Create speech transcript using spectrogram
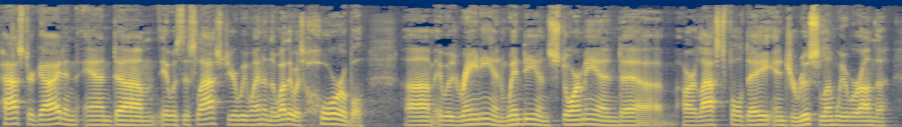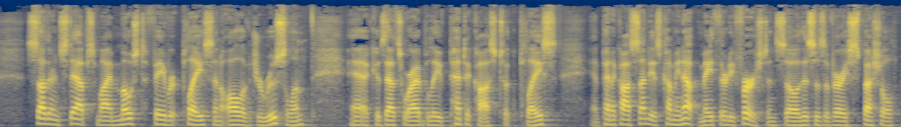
pastor guide, and and um, it was this last year we went, and the weather was horrible. Um, it was rainy and windy and stormy, and uh, our last full day in Jerusalem, we were on the southern steps, my most favorite place in all of Jerusalem, because uh, that's where I believe Pentecost took place. And Pentecost Sunday is coming up, May 31st, and so this is a very special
